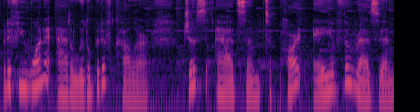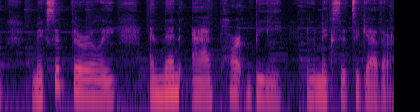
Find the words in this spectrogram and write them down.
But if you want to add a little bit of color, just add some to part A of the resin, mix it thoroughly, and then add part B and mix it together.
